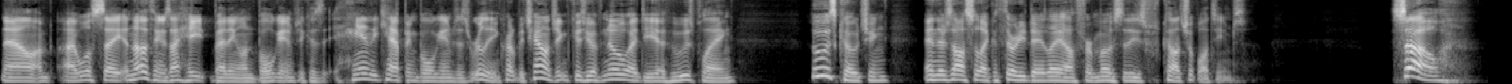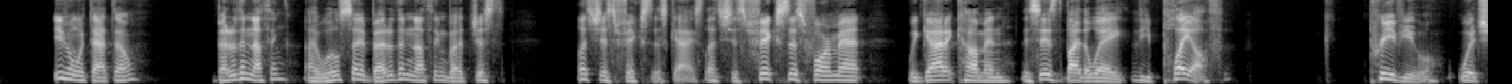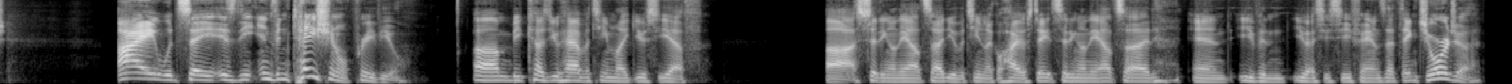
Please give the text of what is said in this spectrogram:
Now, I'm, I will say another thing is I hate betting on bowl games because handicapping bowl games is really incredibly challenging because you have no idea who is playing, who is coaching, and there's also like a 30 day layoff for most of these college football teams. So, even with that though, better than nothing. I will say better than nothing, but just let's just fix this, guys. Let's just fix this format we got it coming. This is, by the way, the playoff preview, which I would say is the invitational preview um, because you have a team like UCF uh, sitting on the outside. You have a team like Ohio State sitting on the outside, and even USCC fans that think Georgia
